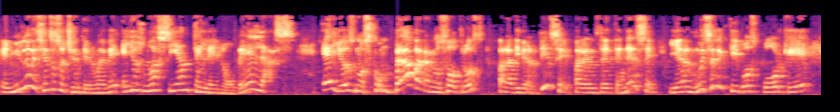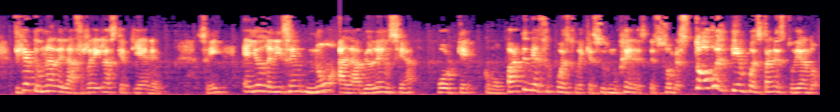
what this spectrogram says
En 1989 ellos no hacían telenovelas. Ellos nos compraban a nosotros para divertirse, para entretenerse y eran muy selectivos porque, fíjate, una de las reglas que tienen, ¿sí? Ellos le dicen no a la violencia porque como parten del supuesto de que sus mujeres, de sus hombres, todo el tiempo están estudiando,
